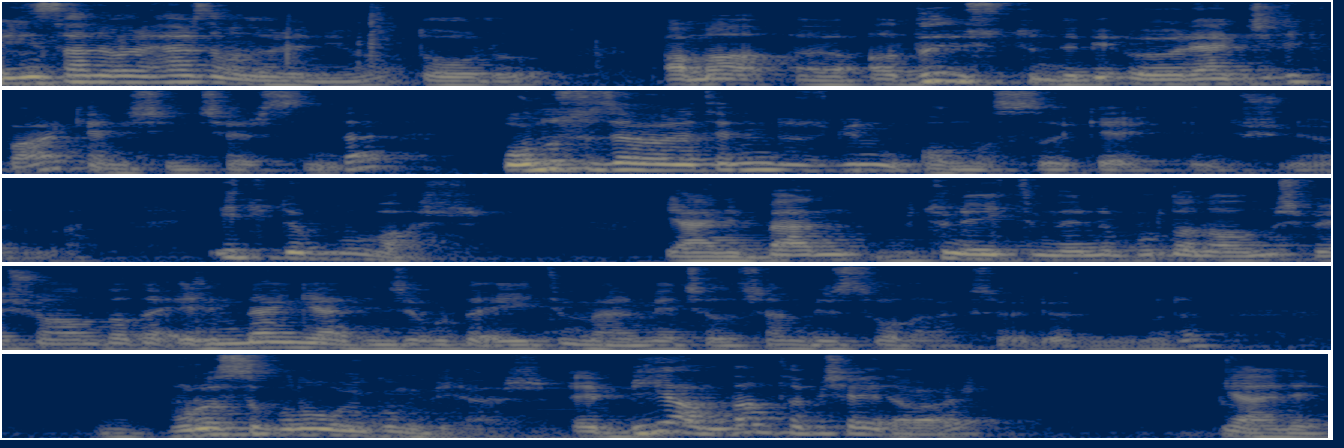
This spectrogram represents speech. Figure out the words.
insan her zaman öğreniyor, doğru. Ama e, adı üstünde bir öğrencilik varken işin içerisinde onu size öğretenin düzgün olması gerektiğini düşünüyorum ben. İTÜ'de bu var. Yani ben bütün eğitimlerini buradan almış ve şu anda da elimden geldiğince burada eğitim vermeye çalışan birisi olarak söylüyorum bunları. Burası buna uygun bir yer. E bir yandan tabii şey de var. Yani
